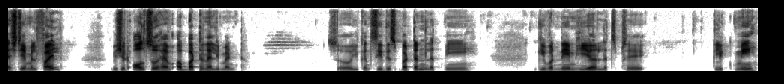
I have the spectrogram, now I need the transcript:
HTML file we should also have a button element. So you can see this button. Let me give a name here. Let's say click me.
